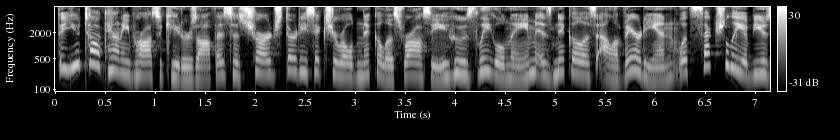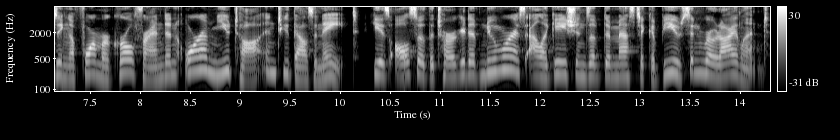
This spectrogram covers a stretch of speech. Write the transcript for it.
The Utah County Prosecutor's Office has charged 36 year old Nicholas Rossi, whose legal name is Nicholas Alaverdian, with sexually abusing a former girlfriend in Orem, Utah in 2008. He is also the target of numerous allegations of domestic abuse in Rhode Island.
